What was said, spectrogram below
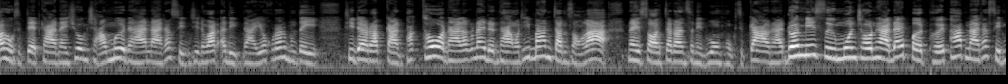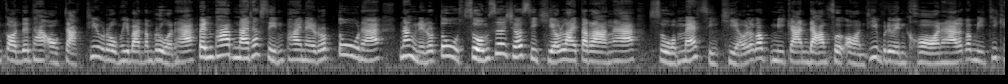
2567 ค่ะ ในช่วงเช้ามืดนะคะนายทักษิณชินวัตรอดีตนายกรัฐมนตรี ที่ได้รับการพักโทษนะแล้วก็ได้เดินทางมาที่บ้านจันทร์สองล่า ในซอยจรัญสนิทวง 69 นะคะโดยมีสื่อมวลชนค่ะได้เปิดเผยภาพนายทักษิณก่อนเดินทางออกจากที่โรงพยาบาลตำรวจนะคะเป็นภาพนายทักษิณภายในรถตู้นะนั่งอยู่ในรถตู้ สวมเสื้อเชิ้ตสีเขียวลายตารางนะคะสวมแมสสีเขียว แล้วก็มีการดามเฟือกอ่อนที่บริเวณคอนะคะแล้วก็มีที่แข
